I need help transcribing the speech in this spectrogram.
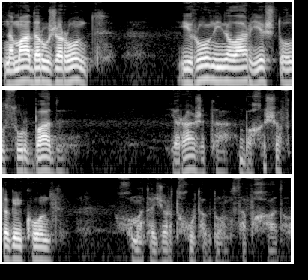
Намадару жаронт. Ирон иналар ешт ол сурбады. Яражыта бахышафтагай конт, хумата жырт хутагдон сафхадыл.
